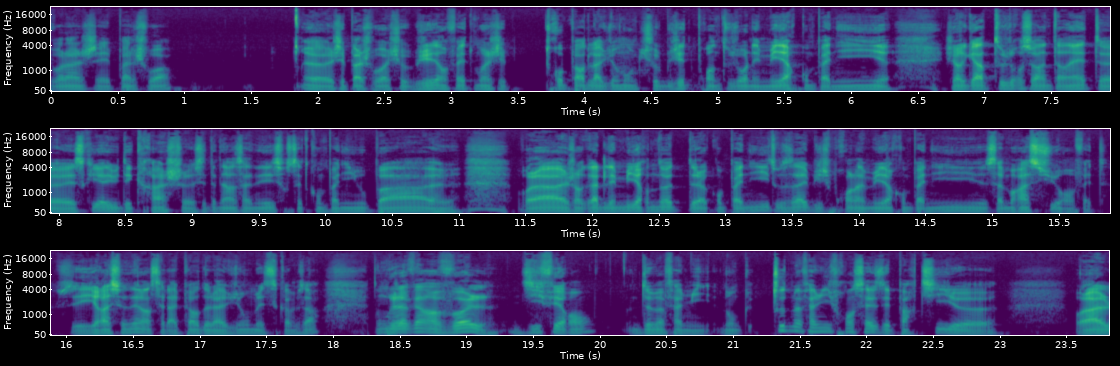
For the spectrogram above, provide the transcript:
voilà, j'avais pas le choix. j'ai pas le choix, je suis obligé en fait, moi j'ai trop peur de l'avion, donc je suis obligé de prendre toujours les meilleures compagnies. Je regarde toujours sur internet, euh, est-ce qu'il y a eu des crashs euh, ces dernières années sur cette compagnie ou pas. Euh, voilà, je regarde les meilleures notes de la compagnie, tout ça, et puis je prends la meilleure compagnie. Ça me rassure en fait. C'est irrationnel, hein, c'est la peur de l'avion, mais c'est comme ça. Donc j'avais un vol différent de ma famille. Donc toute ma famille française est partie voilà,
